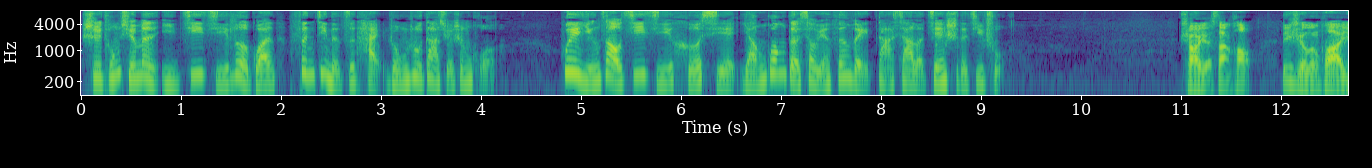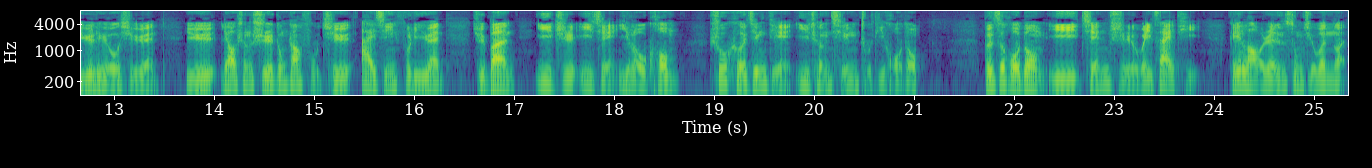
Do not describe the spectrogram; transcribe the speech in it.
使同学们以积极乐观、奋进的姿态融入大学生活，为营造积极、和谐、阳光的校园氛围打下了坚实的基础。十二月三号，历史文化与旅游学院与聊城市东昌府区爱心福利院举办“一纸一剪一镂空，书刻经典一程情”主题活动。本次活动以剪纸为载体。给老人送去温暖，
